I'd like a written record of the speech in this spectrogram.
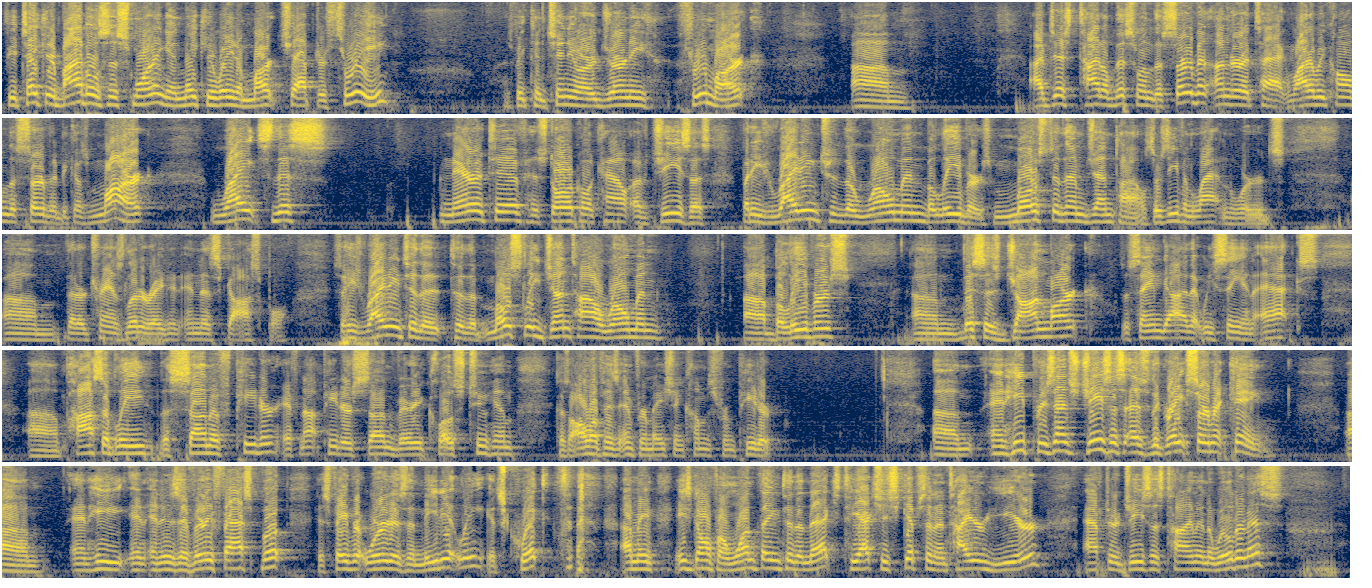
If you take your Bibles this morning and make your way to Mark chapter 3, as we continue our journey through Mark, um, I've just titled this one The Servant Under Attack. Why do we call him the servant? Because Mark writes this narrative, historical account of Jesus, but he's writing to the Roman believers, most of them Gentiles. There's even Latin words um, that are transliterated in this gospel. So he's writing to the, to the mostly Gentile Roman uh, believers. Um, this is John Mark, the same guy that we see in Acts, uh, possibly the son of Peter, if not Peter's son, very close to him, because all of his information comes from Peter. Um, and he presents Jesus as the great servant king. Um, and he and, and, it is a very fast book. His favorite word is immediately. It's quick. I mean, he's going from one thing to the next. He actually skips an entire year after Jesus' time in the wilderness.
